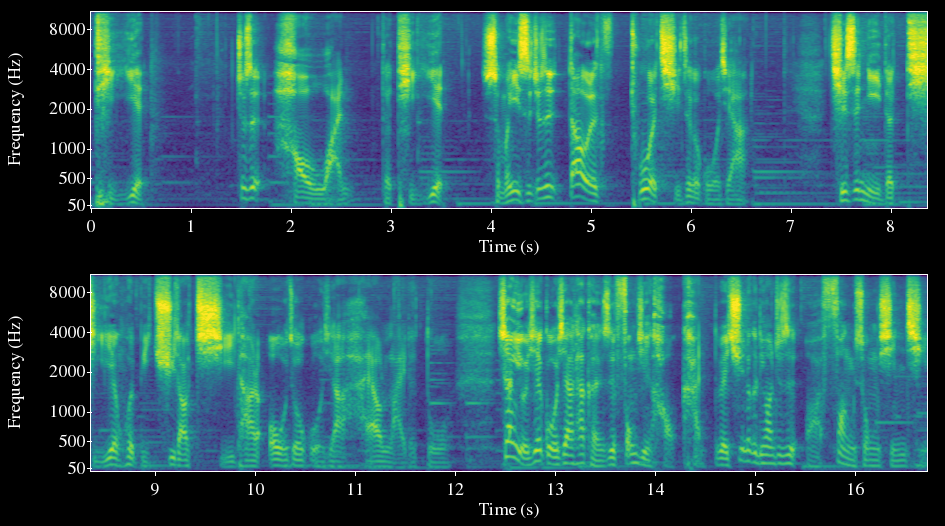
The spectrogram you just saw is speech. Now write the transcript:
体验，就是好玩的体验。什么意思？就是到了土耳其这个国家。其实你的体验会比去到其他的欧洲国家还要来得多。像有些国家，它可能是风景好看，对不对？去那个地方就是哇，放松心情，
